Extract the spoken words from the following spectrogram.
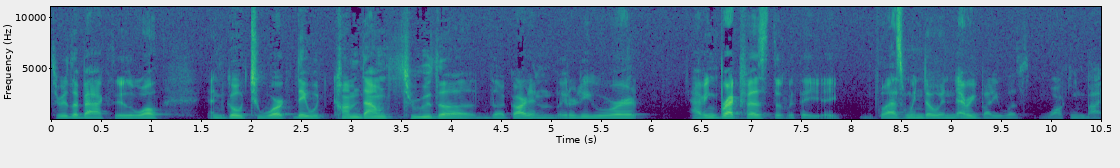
through the back, through the wall, and go to work, they would come down through the, the garden. Literally, we were having breakfast with a, a glass window and everybody was walking by.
